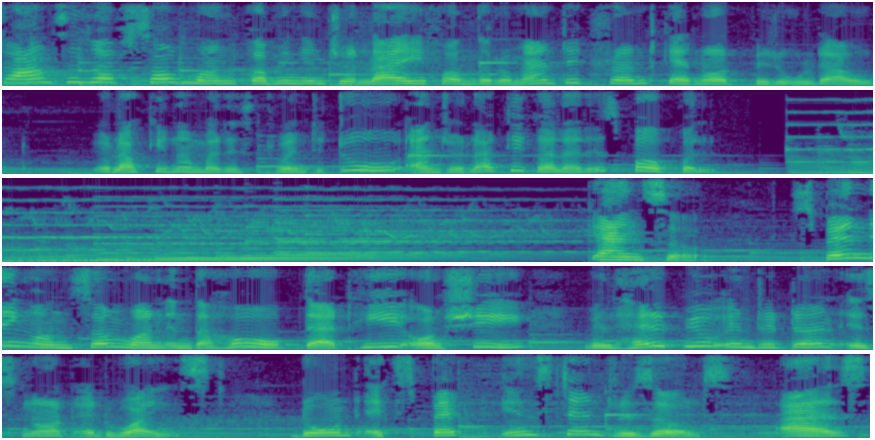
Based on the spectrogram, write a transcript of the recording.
chances of someone coming into your life on the romantic front cannot be ruled out. Your lucky number is 22 and your lucky color is purple. Cancer. Spending on someone in the hope that he or she will help you in return is not advised don't expect instant results as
